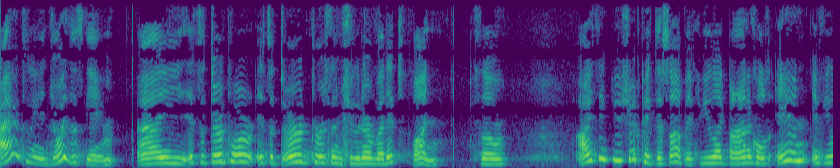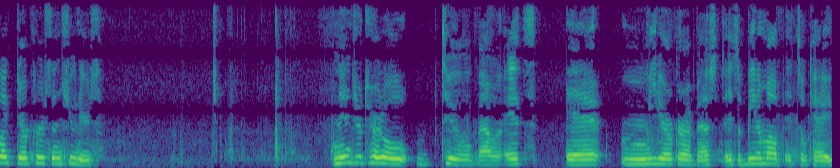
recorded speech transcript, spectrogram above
I actually enjoy this game. I it's a third part it's a third person shooter, but it's fun. So I think you should pick this up if you like Bionicles and if you like third person shooters. Ninja Turtle 2 Battle. It's uh, mediocre at best. It's a beat 'em up. It's okay.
